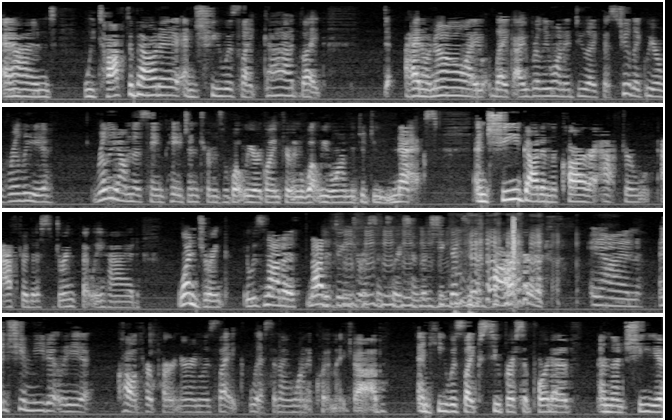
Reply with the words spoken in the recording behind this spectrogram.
and we talked about it and she was like, God, like, I don't know. I like, I really want to do like this too. Like we were really, really on the same page in terms of what we were going through and what we wanted to do next. And she got in the car after, after this drink that we had one drink. It was not a not a dangerous situation, but she gets in the car and and she immediately called her partner and was like, "Listen, I want to quit my job." And he was like super supportive. And then she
